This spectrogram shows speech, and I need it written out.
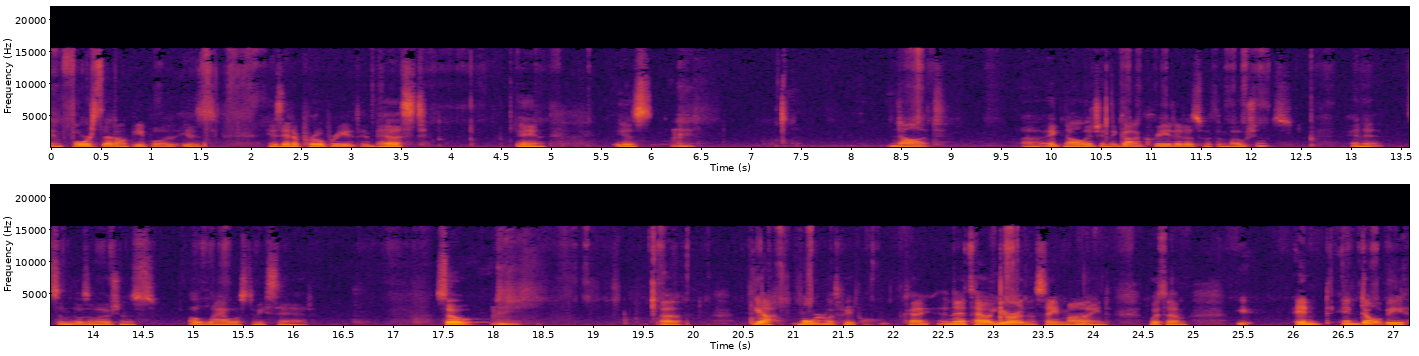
enforce that on people is is inappropriate at best, and is not uh, acknowledging that God created us with emotions, and that some of those emotions allow us to be sad. So, uh, yeah, mourn with people, okay, and that's how you are in the same mind with them. And and don't be.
